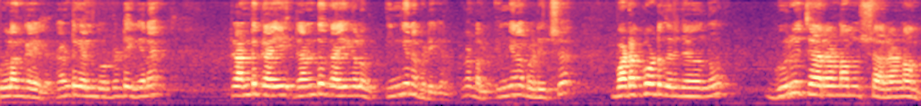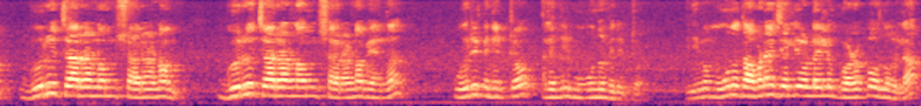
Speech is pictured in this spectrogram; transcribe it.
ഉള്ളം കയ്യിൽ രണ്ട് കയ്യിലും തൊട്ടിട്ട് ഇങ്ങനെ രണ്ട് കൈ രണ്ട് കൈകളും ഇങ്ങനെ പിടിക്കണം. കണ്ടല്ലോ? ഇങ്ങനെ പിടിച്ച് വടക്കോട്ട് തിരിഞ്ഞു നിന്ന് ഗുരുചരണം ശരണം ഗുരുചരണം ശരണം ഗുരുചരണം ശരണം എന്ന് ഒരു മിനിറ്റോ അല്ലെങ്കിൽ മൂന്ന് മിനിറ്റോ. ഇനിയിപ്പോൾ മൂന്ന് തവണ ചൊല്ലിയുള്ളതിലും കുഴപ്പമൊന്നുമില്ല.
